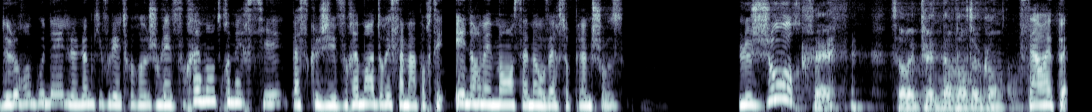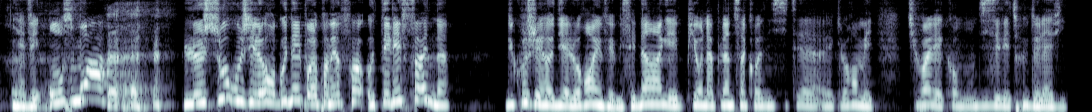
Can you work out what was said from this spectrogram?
de Laurent Gounel, l'homme qui voulait être heureux. Je voulais vraiment te remercier parce que j'ai vraiment adoré. Ça m'a apporté énormément. Ça m'a ouvert sur plein de choses. Le jour. ça aurait pu être n'importe quand. Ça aurait pu... Il y avait 11 mois. le jour où j'ai Laurent Gounel pour la première fois au téléphone. Du coup, j'ai redit à Laurent, il me fait, mais c'est dingue. Et puis, on a plein de synchronicités avec Laurent, mais tu vois, comme on disait, les trucs de la vie.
